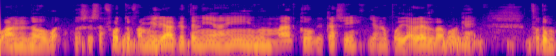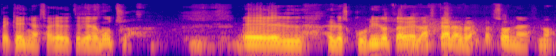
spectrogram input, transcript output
cuando, bueno, pues esa foto familiar que tenía ahí en un marco que casi ya no podía verla porque foto muy pequeña, se había deteriorado mucho. El, el, descubrir otra vez las caras de las personas, ¿no?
